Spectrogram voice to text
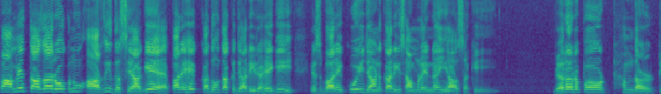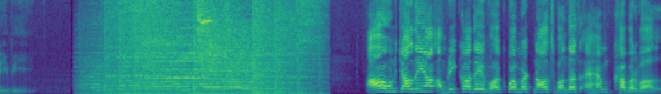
ਭਾਵੇਂ ਤਾਜ਼ਾ ਰੋਕ ਨੂੰ ਆਰਜ਼ੀ ਦੱਸਿਆ ਗਿਆ ਹੈ, ਪਰ ਇਹ ਕਦੋਂ ਤੱਕ ਜਾਰੀ ਰਹੇਗੀ, ਇਸ ਬਾਰੇ ਕੋਈ ਜਾਣਕਾਰੀ ਸਾਹਮਣੇ ਨਹੀਂ ਆ ਸਕੀ। Bureau report Hamdard TV. ਆਓ ਹੁਣ ਚੱਲਦੇ ਹਾਂ ਅਮਰੀਕਾ ਦੇ ਵਰਕ ਪਰਮਿਟ ਨਾਲ ਸੰਬੰਧਿਤ ਅਹਿਮ ਖਬਰ ਵੱਲ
